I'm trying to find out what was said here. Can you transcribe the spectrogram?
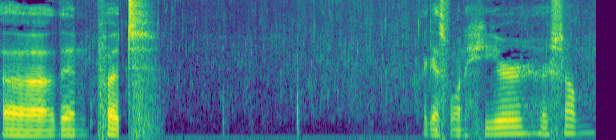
Uh, then put, I guess one here or something.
